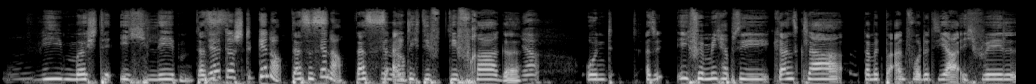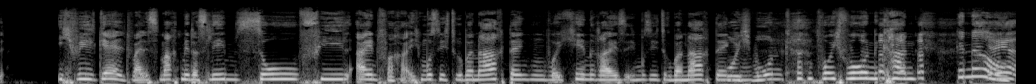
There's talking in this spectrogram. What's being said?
wie möchte ich leben? Das ja, ist, das genau. das ist, genau, das ist genau. eigentlich die, die Frage. Ja. Und also ich für mich habe sie ganz klar damit beantwortet, ja, ich will ich will Geld, weil es macht mir das Leben so viel einfacher. Ich muss nicht drüber nachdenken, wo ich hinreise, ich muss nicht drüber nachdenken, Wo ich wohnen kann. wo ich wohnen kann. Genau. Ja, ja,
